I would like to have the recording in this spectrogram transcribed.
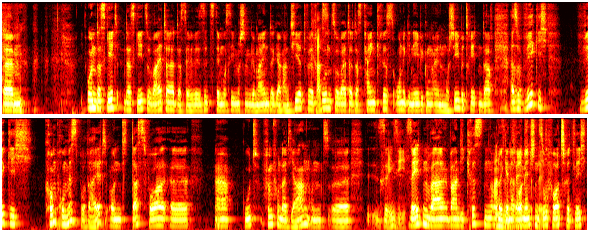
Ähm, und das geht, das geht so weiter, dass der Besitz der muslimischen Gemeinde garantiert wird Krass. und so weiter, dass kein Christ ohne Genehmigung eine Moschee betreten darf. Also wirklich, wirklich kompromissbereit und das vor äh, ja, gut 500 Jahren und äh, se selten war, waren die Christen Wahnsinnig oder generell Menschen so fortschrittlich.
